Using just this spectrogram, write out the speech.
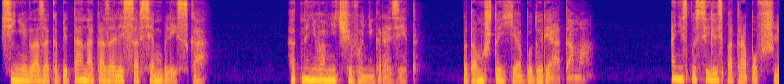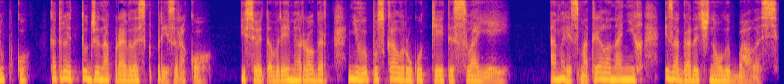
Синие глаза капитана оказались совсем близко. «Отныне вам ничего не грозит, потому что я буду рядом». Они спустились по трапу в шлюпку, которая тут же направилась к призраку. И все это время Роберт не выпускал руку Кейт из своей. А Мэри смотрела на них и загадочно улыбалась.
